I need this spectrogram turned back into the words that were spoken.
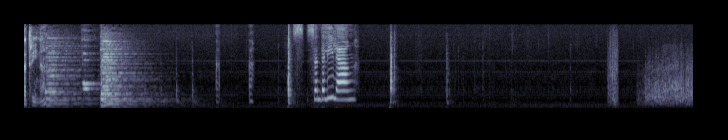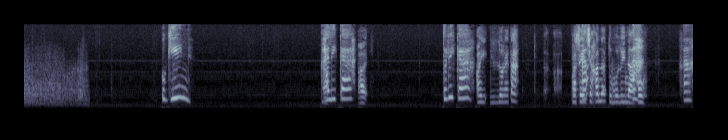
Katrina? Sandali lang. Uging. Halika. Ay, Tuloy ka. ay, Loretta. Pasensya ka na, tumuloy na ako. Ah,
